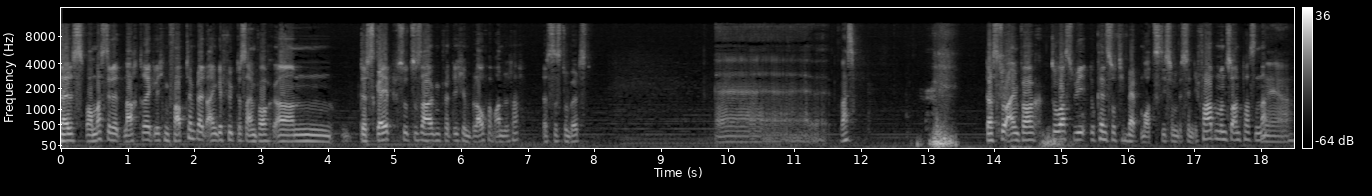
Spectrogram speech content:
Ja, das, warum hast du nicht nachträglich ein Farbtemplate eingefügt, das einfach ähm, das Gelb sozusagen für dich in Blau verwandelt hat? Das ist du willst. Was? Dass du einfach sowas wie, du kennst doch die Map-Mods, die so ein bisschen die Farben und so anpassen, ne? Naja.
